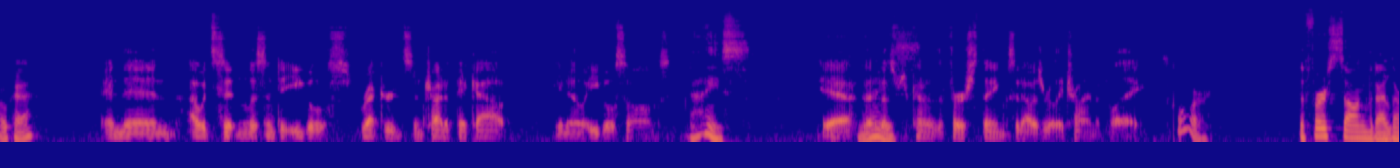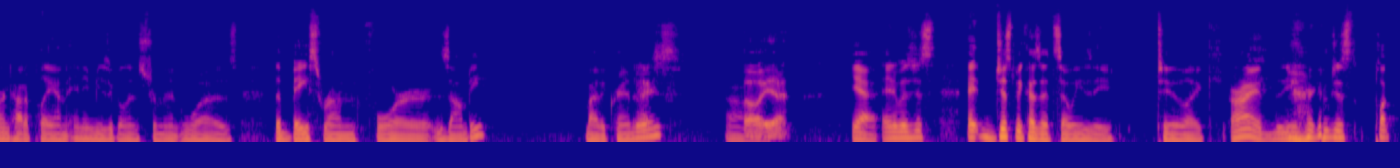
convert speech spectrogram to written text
okay, and then I would sit and listen to Eagles records and try to pick out you know Eagle songs. nice. Yeah, that, those were kind of the first things that I was really trying to play. Score. The first song that I learned how to play on any musical instrument was the bass run for Zombie by the Cranberries. Um, Oh yeah. Yeah, and it was just it just because it's so easy to like. All right, you're gonna just pluck,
